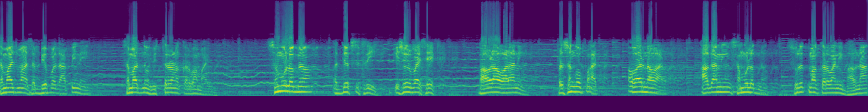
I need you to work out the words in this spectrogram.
સમાજમાં સભ્યપદ આપીને સમાજનું વિસ્તરણ કરવામાં આવ્યું. સમૂહ લગ્ન અધ્યક્ષ શ્રી કિશોરભાઈ શેઠ ભાવળાવાળાની પ્રસંગોપાત અવારનવાર આગામી સમૂહ લગ્ન સુરતમાં કરવાની ભાવના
